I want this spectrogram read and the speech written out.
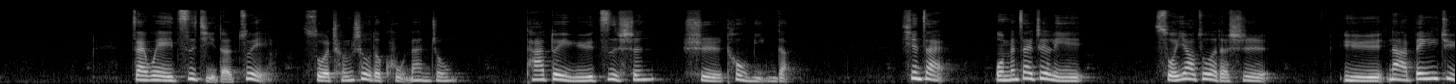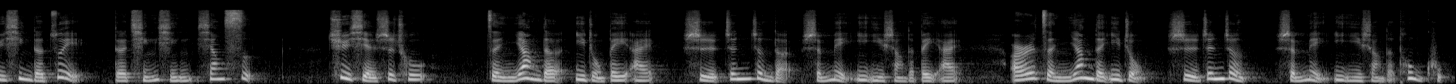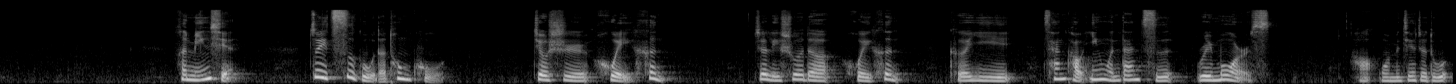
在为自己的罪。所承受的苦难中，他对于自身是透明的。现在我们在这里所要做的是，与那悲剧性的罪的情形相似，去显示出怎样的一种悲哀是真正的审美意义上的悲哀，而怎样的一种是真正审美意义上的痛苦。很明显。最刺骨的痛苦，就是悔恨。这里说的悔恨，可以参考英文单词 remorse。好，我们接着读。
